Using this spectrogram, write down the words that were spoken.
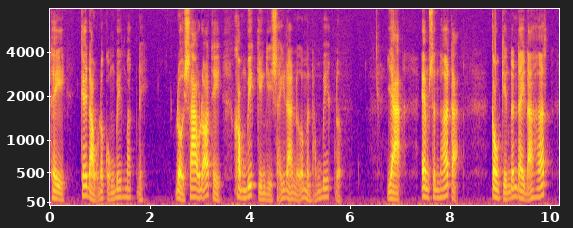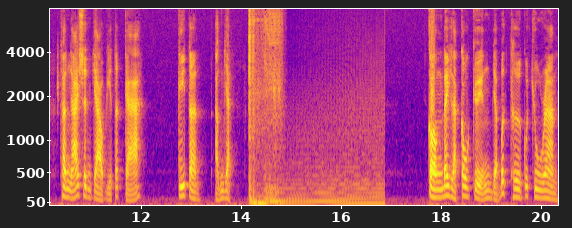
thì cái đầu nó cũng biến mất đi. Rồi sau đó thì không biết chuyện gì xảy ra nữa mình không biết được. Dạ, em xin hết ạ. Câu chuyện đến đây đã hết. Thân ái xin chào vì tất cả. Ký tên, ẩn danh. Còn đây là câu chuyện và bức thư của Chu Ran.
